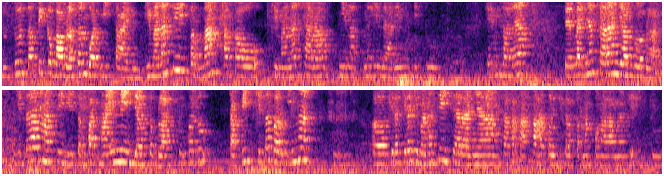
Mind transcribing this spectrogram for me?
Terus tuh tapi kebablasan buat me time. Gimana sih? Pernah atau gimana cara ngehindarin itu kayak misalnya deadline-nya sekarang jam 12 kita masih di tempat main nih jam 11 tuh. Aduh tapi kita baru ingat uh, kira-kira gimana sih caranya kakak-kakak atau jika pernah pengalaman kayak gitu?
